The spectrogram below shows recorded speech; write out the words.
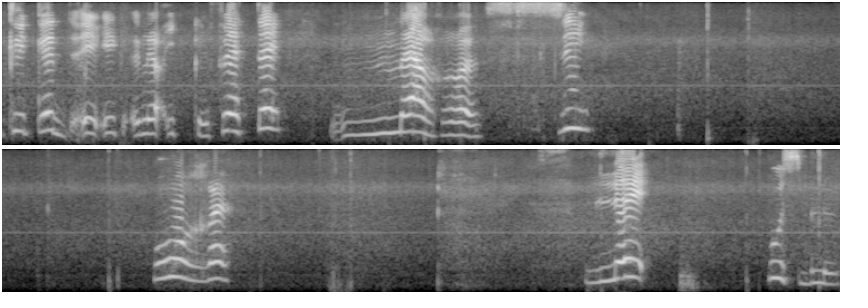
cliquez et, et, merci pour les pouces bleus.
